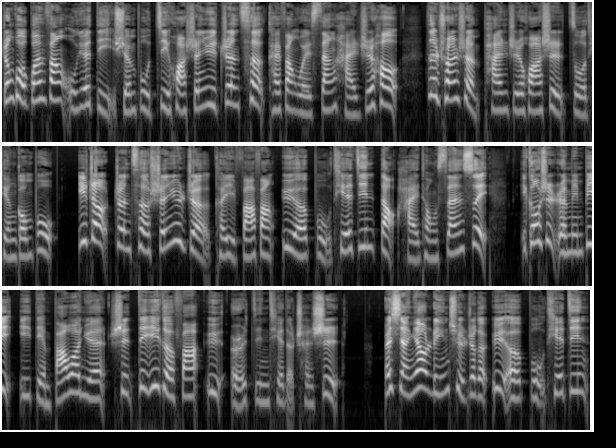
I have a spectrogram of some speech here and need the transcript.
中国官方五月底宣布计划生育政策开放为三孩之后，四川省攀枝花市昨天公布。依照政策，生育者可以发放育儿补贴金到孩童三岁，一共是人民币一点八万元，是第一个发育儿津贴的城市。而想要领取这个育儿补贴金，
